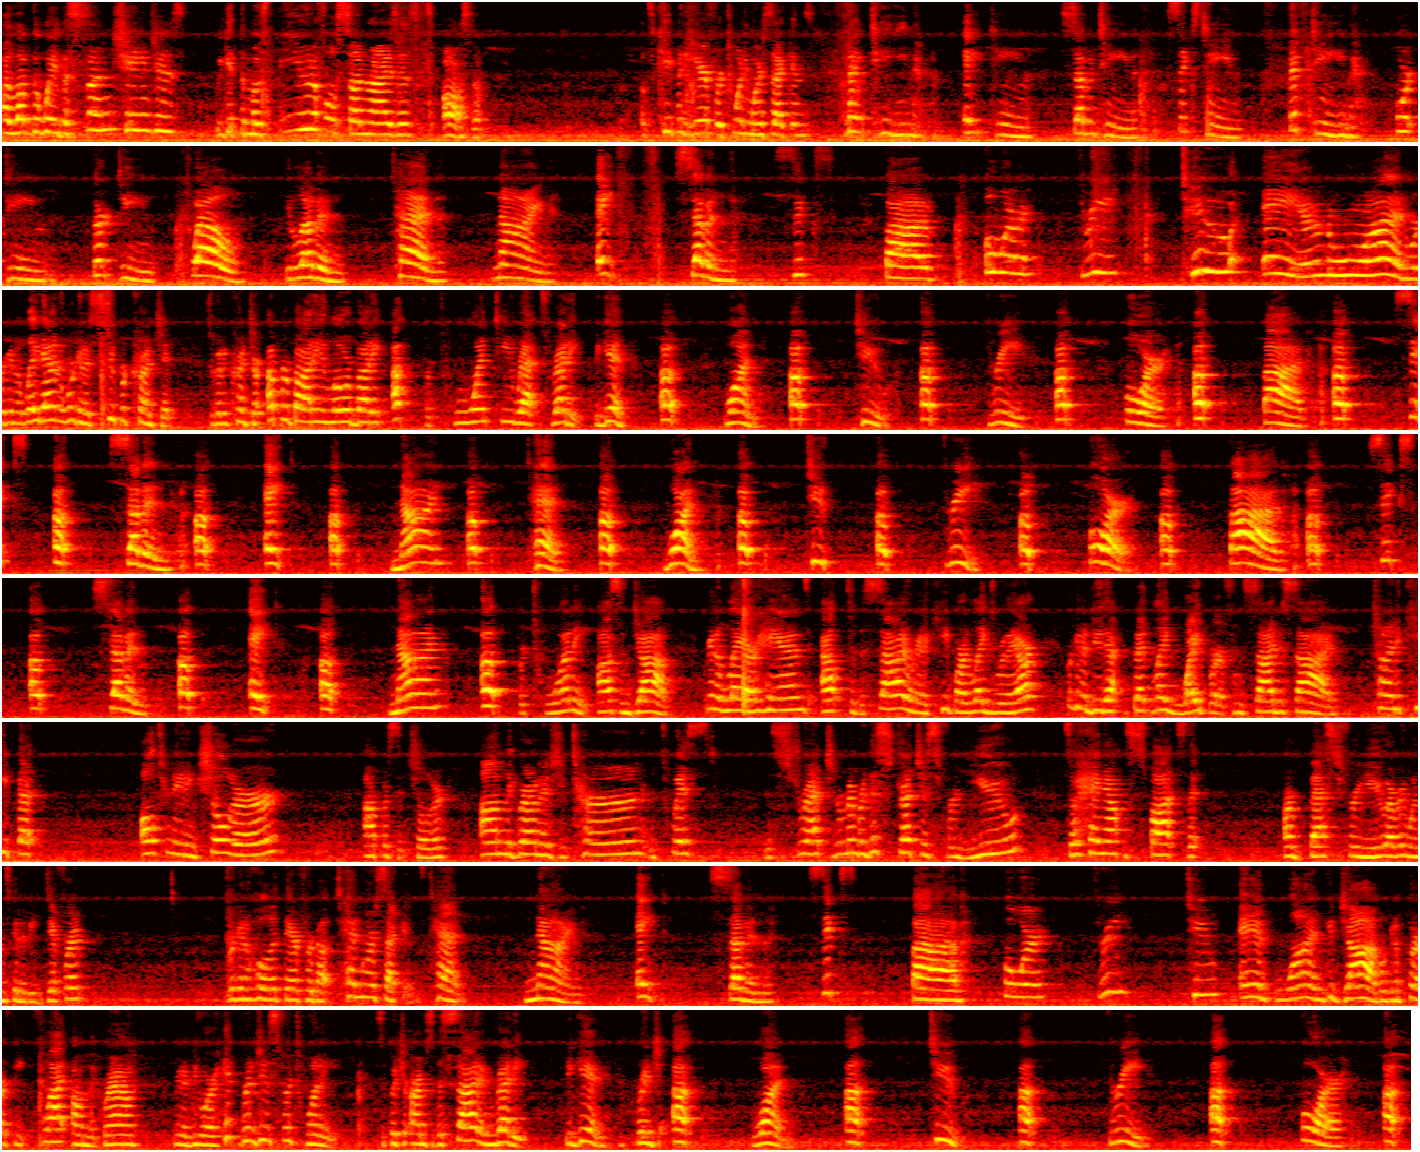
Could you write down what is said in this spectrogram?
I love the way the sun changes. We get the most beautiful sunrises. It's awesome. Let's keep it here for 20 more seconds. 19, 18, 17, 16, 15, 14, 13, 12, 11, 10, 9, 8, 7, 6, 5, 4, 3, 2, and 1. We're going to lay down and we're going to super crunch it. So we're going to crunch our upper body and lower body up for 20 reps. Ready? Begin. Up. 1, up, 2, up, 3, up, 4, up, 5, up, 6, up, 7, up, 8, up, 9, up, 10, up, 1, up, 2, up, 3, up, 4, up, 5, up, 6, up, 7, up, 8, up, 9, up for 20. Awesome job. We're going to lay our hands out to the side. We're going to keep our legs where they are. We're to do that bent leg wiper from side to side. Trying to keep that alternating shoulder, opposite shoulder, on the ground as you turn and twist and stretch. And remember, this stretch is for you. So hang out in spots that are best for you. Everyone's to be different. We're to hold it there for about 10 more seconds. 10, 9, 8, 7, 6, 5, 4, 3, 2, and 1. Good job. We're going to put our feet flat on the ground. We're going to do our hip bridges for 20. So put your arms to the side and ready. Begin. Bridge up. One, up, two, up, three, up, four, up,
